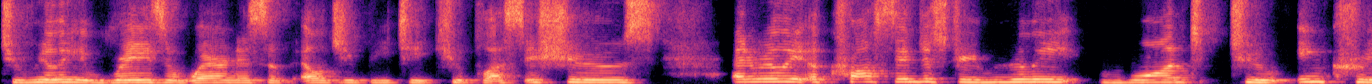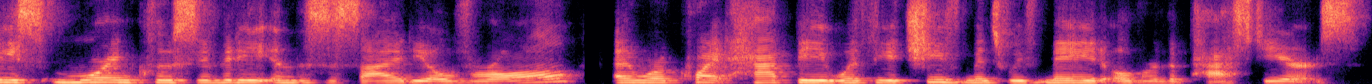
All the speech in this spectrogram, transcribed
to really raise awareness of LGBTQ plus issues. And really, across industry, we really want to increase more inclusivity in the society overall. And we're quite happy with the achievements we've made over the past years.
